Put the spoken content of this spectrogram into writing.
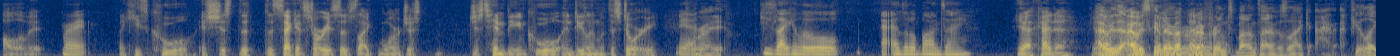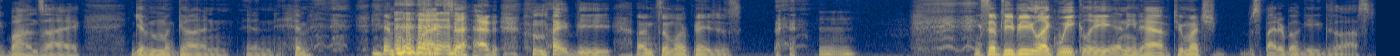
all of it. Right. Like he's cool. It's just the the second story is just like more just just him being cool and dealing with the story. Yeah. Right. He's like a little a little bonsai. Yeah, kind of. I was I, was, going thinking to about that a little. reference Bonsai. I was like, I, I feel like Bonsai, give him a gun, and him, him and Black Sad might be on similar pages. Mm-hmm. Except he'd be like weekly, and he'd have too much spider buggy exhaust.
